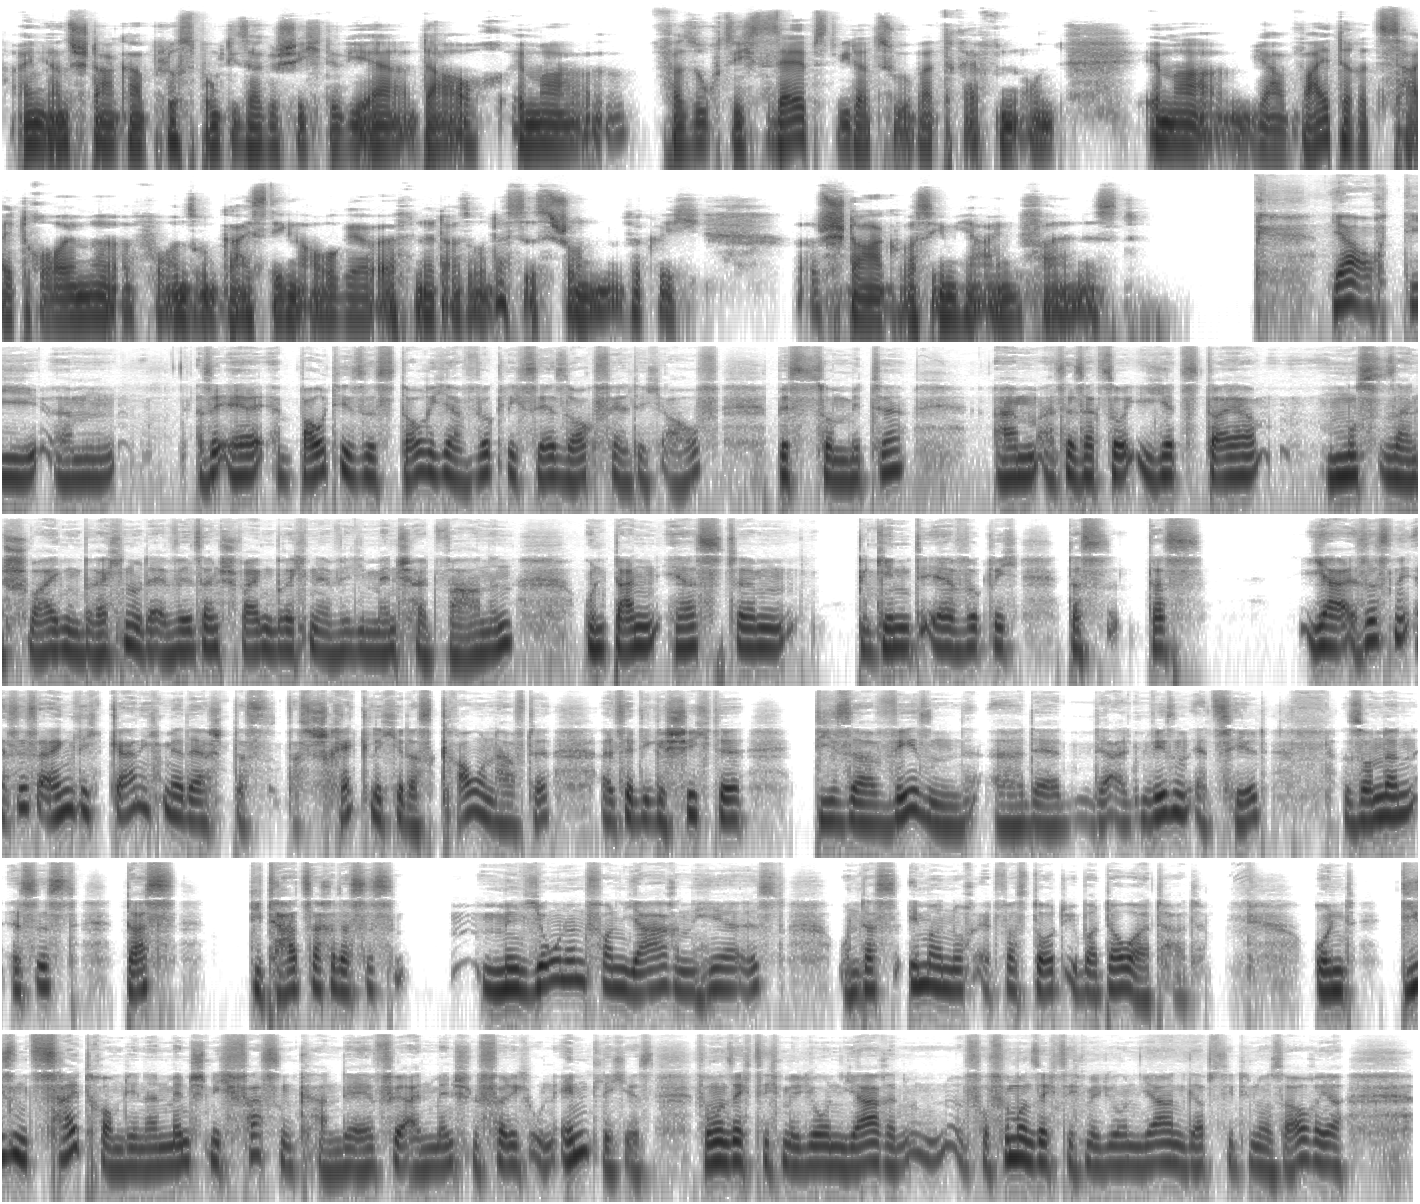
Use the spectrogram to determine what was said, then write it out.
ein ganz starker Pluspunkt dieser Geschichte, wie er da auch immer versucht, sich selbst wieder zu übertreffen und immer ja weitere Zeiträume vor unserem geistigen Auge eröffnet. Also das ist schon wirklich äh, stark, was ihm hier eingefallen ist. Ja, auch die ähm, also er, er baut diese Story ja wirklich sehr sorgfältig auf bis zur Mitte. Ähm, als er sagt, so jetzt da er muss sein Schweigen brechen oder er will sein Schweigen brechen, er will die Menschheit warnen und dann erst ähm, beginnt er wirklich das, das ja, es ist, es ist eigentlich gar nicht mehr der, das, das Schreckliche, das Grauenhafte, als er die Geschichte dieser Wesen, äh, der, der alten Wesen erzählt, sondern es ist das, die Tatsache, dass es Millionen von Jahren her ist und das immer noch etwas dort überdauert hat. Und diesen Zeitraum, den ein Mensch nicht fassen kann, der für einen Menschen völlig unendlich ist, 65 Millionen Jahre, vor 65 Millionen Jahren gab es die Dinosaurier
